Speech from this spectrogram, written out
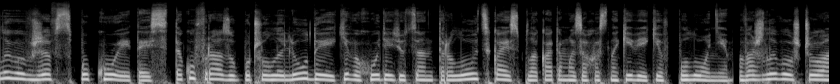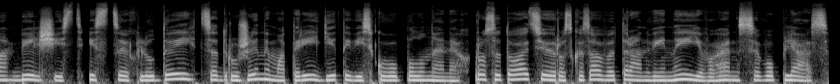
Коли ви вже вспокоїтесь, таку фразу почули люди, які виходять у центр Луцька із плакатами захисників, які в полоні. Важливо, що більшість із цих людей це дружини, матері діти військовополонених. Про ситуацію розказав ветеран війни Євген Сивопляс.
